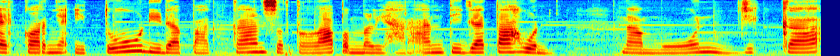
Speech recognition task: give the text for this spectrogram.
ekornya itu didapatkan setelah pemeliharaan 3 tahun. Namun jika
